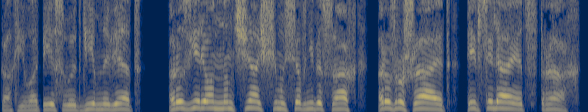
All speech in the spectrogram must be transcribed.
как его описывают гимны Вет, разъяренно мчащемуся в небесах, разрушает и вселяет страх.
